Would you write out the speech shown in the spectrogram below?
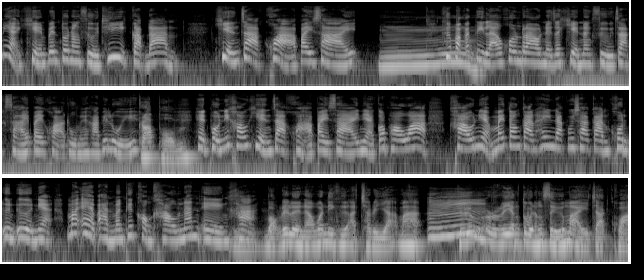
เนี่ยเขียนเป็นตัวหนังสือที่กลับด้าน เขียนจากขวาไปซ้ายอืม คือปกติแล้วคนเราเนี่ยจะเขียนหนังสือจากซ้ายไปขวาถูกไหมคะพี่หลุย ครับผม เหตุผลที่เขาเขียนจากขวาไปซ้ายเนี่ยก็เพราะว่าเขาเนี่ยไม่ต้องการให้นักวิชาการคนอื่นๆ เนี่ยมาแอบอ่านบันทึกของเขานั่นเองค่ะอืมบอกได้เลยนะว่านี่คืออัจฉริยะมากอืมคือเรียงตัวหนังสือใหม่จากขวา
